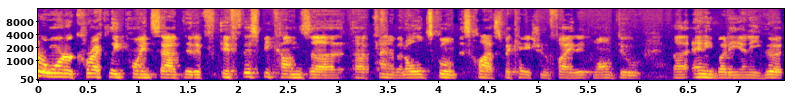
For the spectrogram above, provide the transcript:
Warner correctly points out that if, if this becomes a, a kind of an old school misclassification fight, it won't do uh, anybody any good.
